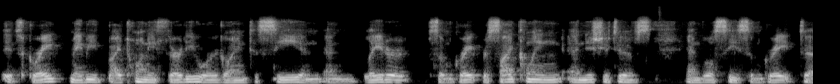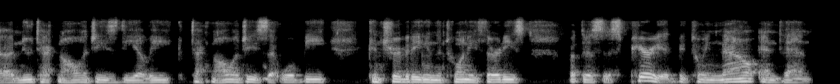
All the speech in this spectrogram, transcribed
it's great. Maybe by 2030, we're going to see and, and later some great recycling initiatives, and we'll see some great uh, new technologies, DLE technologies that will be contributing in the 2030s. But there's this period between now and then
